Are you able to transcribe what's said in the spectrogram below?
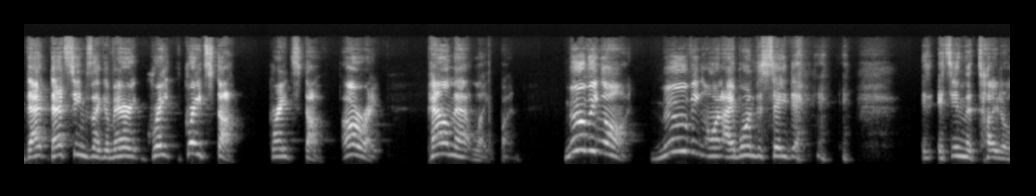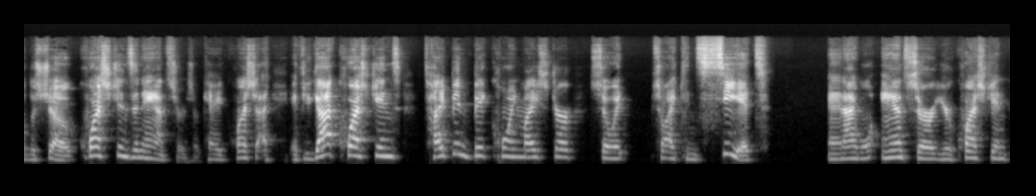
That that seems like a very great great stuff. Great stuff. All right, pound that like button. Moving on. Moving on. I wanted to say that. it's in the title of the show questions and answers okay question if you got questions type in bitcoin meister so it so i can see it and I will answer your question.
